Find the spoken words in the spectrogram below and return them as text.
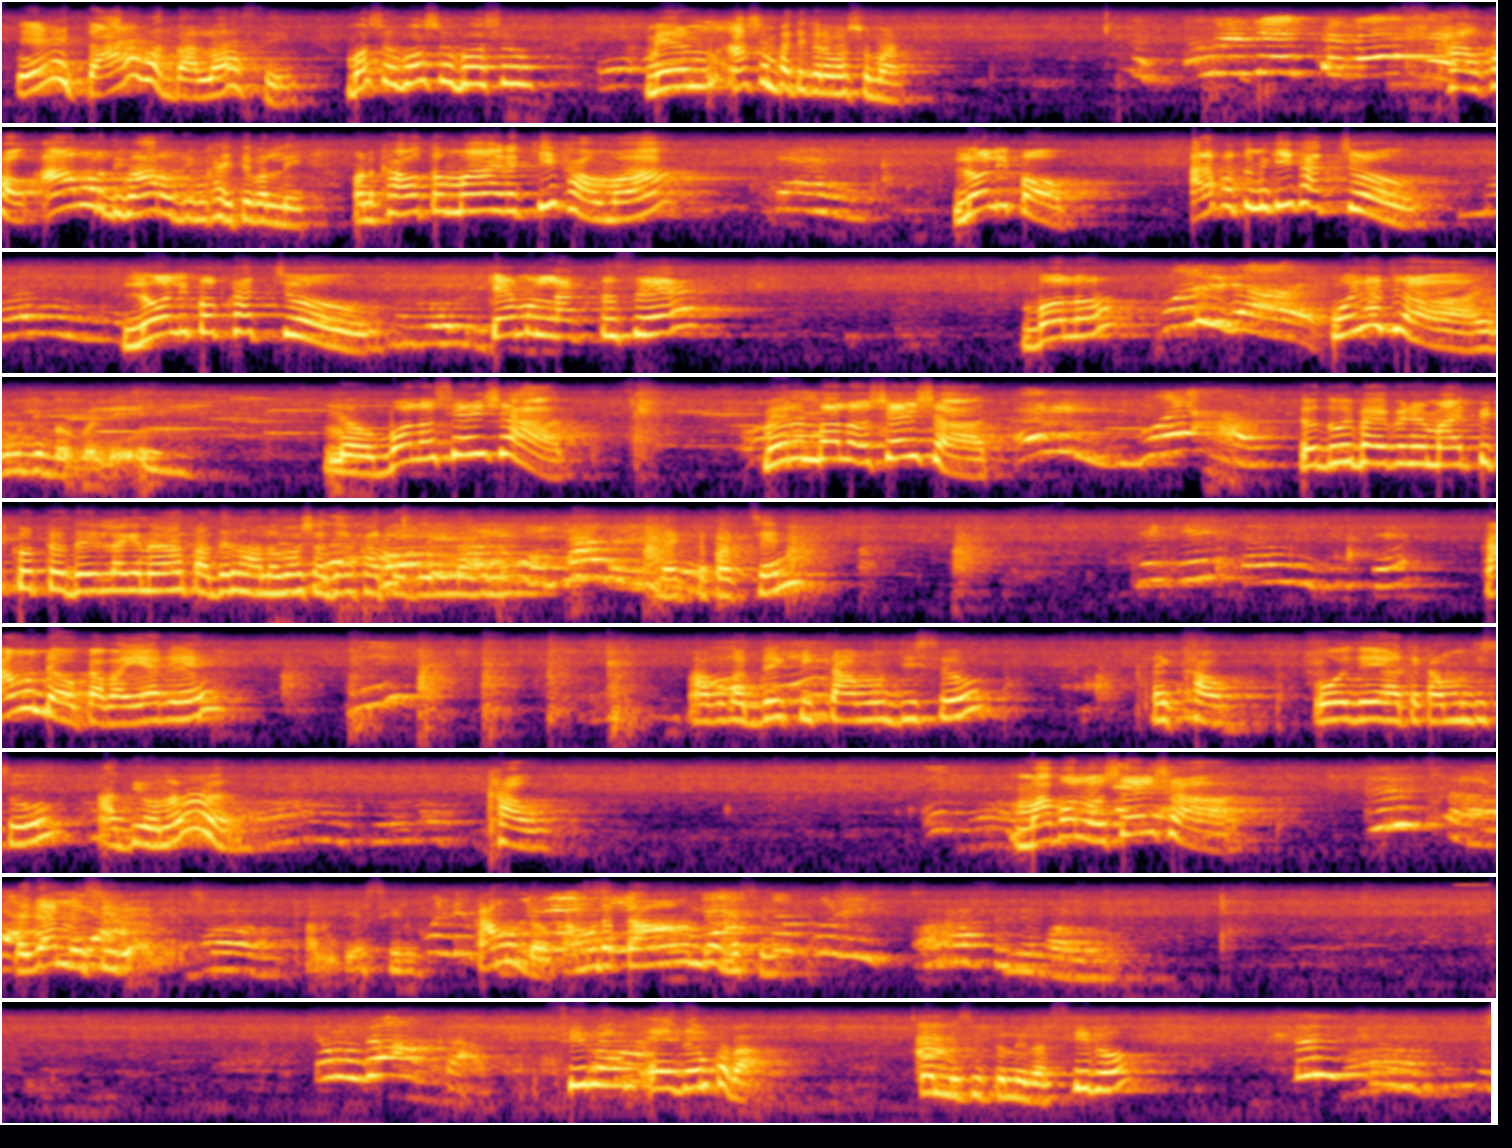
এ তার আবার ভালো আছে। বসো বসো বসো। মেরম আসাম পাতি করে বসো মা। খাও খাও আবার দিম আরও দিম খাইতে পারলে। মানে খাও তো মা এটা কি খাও মা? ললিপপ আরাফা তুমি কি খাচ্ছ? ললিপপ খাচ্ছ? কেমন লাগতেছে? বলো। পয়লা যায় উলি বলে বলো সেই সাত মেরুন বলো সেই সাত তো দুই ভাই বোনের মারপিট করতে দেরি লাগে না তাদের ভালোবাসা দেখাতে দেরি লাগে না। দেখতে পাচ্ছেন? কামু দেও কা ভাই আরে বাবাকে দেখি কামড় দিছো। তাই খাও। ওই যে হাতে কামড় দিছো আর দিও না। খাও। মা বলো সেই সাত এই যে আমি সিরো কাম দিয়ে সিরো। কামড় দাও কামড় দাও টান দিয়ে আমি সিরো। সিরো এই যে পাবা এমনি সিতো লইবা? সিরো?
